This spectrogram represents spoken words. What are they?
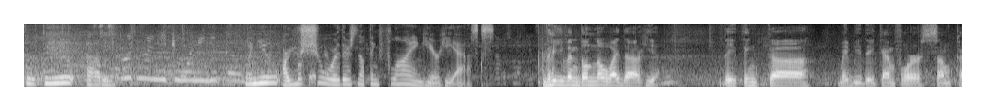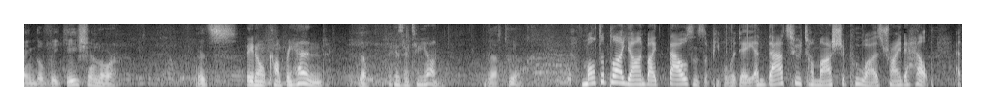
So, do you, um, when you. Are you sure there's nothing flying here? He asks. They even don't know why they are here. They think uh, maybe they came for some kind of vacation or it's. They don't comprehend. Yeah. Because they're too young. Yeah, too young. Multiply Jan by thousands of people a day, and that's who Tomasz Shipua is trying to help at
